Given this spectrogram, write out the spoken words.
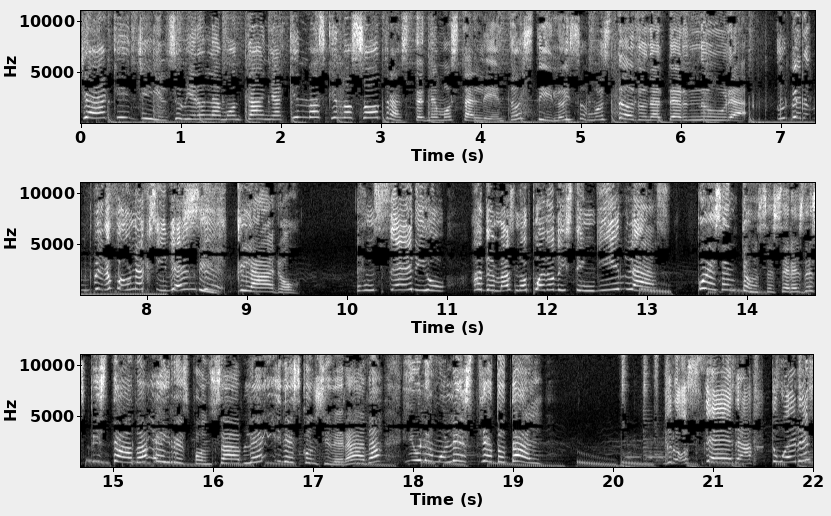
Jack y Jill subieron la montaña. ¿Quién más que nosotras? Tenemos talento, estilo y somos toda una ternura. Pero, pero fue un accidente. Sí, claro. ¿En serio? Además, no puedo distinguirlas. Pues entonces eres despistada e irresponsable y desconsiderada y una molestia total. ¡Grosera! ¡Tú eres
